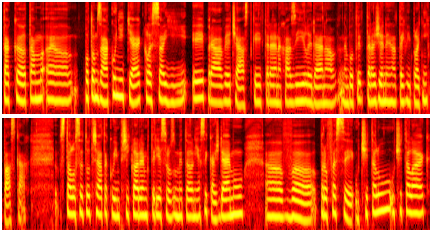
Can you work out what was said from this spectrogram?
tak eh, tam eh, potom zákonitě klesají i právě částky, které nachází lidé na, nebo ty teda ženy na těch výplatních páskách. Stalo se to třeba takovým příkladem, který je srozumitelný asi každému v profesi učitelů, učitelek.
